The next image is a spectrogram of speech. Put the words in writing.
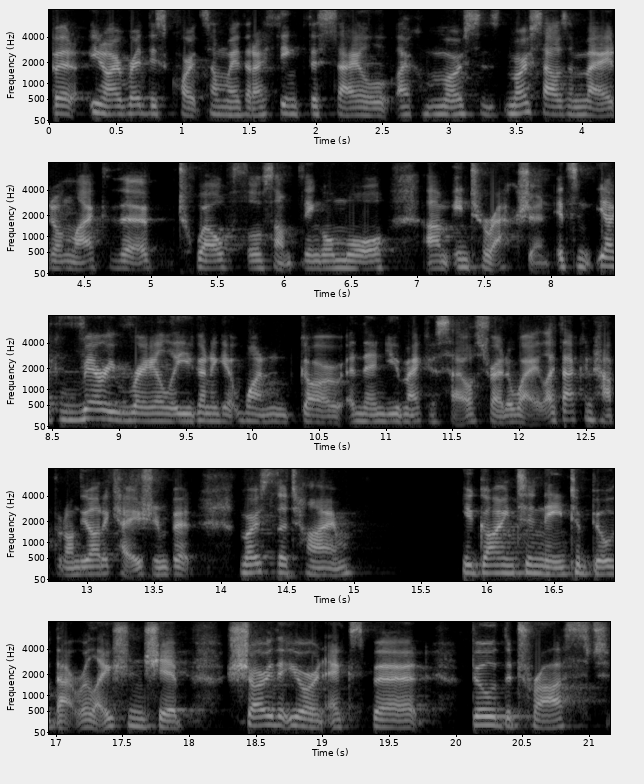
but you know i read this quote somewhere that i think the sale like most most sales are made on like the 12th or something or more um, interaction it's like very rarely you're going to get one go and then you make a sale straight away like that can happen on the odd occasion but most of the time you're going to need to build that relationship, show that you're an expert, build the trust,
